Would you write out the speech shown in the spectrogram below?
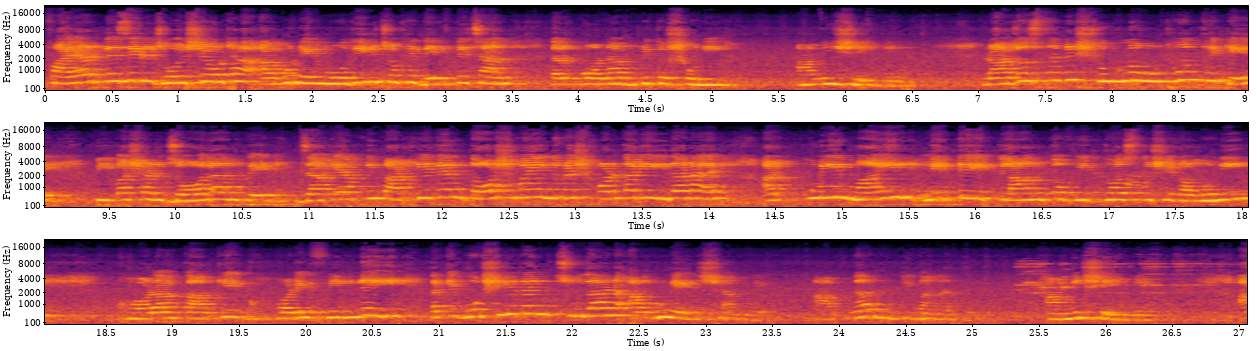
ফায়ার প্লেসের ঝলসে ওঠা আগুনে মোদির চোখে দেখতে চান তার অনাবৃত শরীর। আমি সেই মেয়ে। রাজস্থানের শুকনো উঠোন থেকে পিপাসার জল আনতে যাকে আপনি পাঠিয়ে দেন দশ মাইল দূরে সরকারি ইদারায় আর কুড়ি মাইল হেঁটে ক্লান্ত, বিধ্বস্ত সে রমণী, ঘোড়া কাকে ঘরে ফিরলেই তাকে বসিয়ে দেন চুলার আগুনের সামনে। আপনার রুটি বানাতে। আমি সেই মেয়ে।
